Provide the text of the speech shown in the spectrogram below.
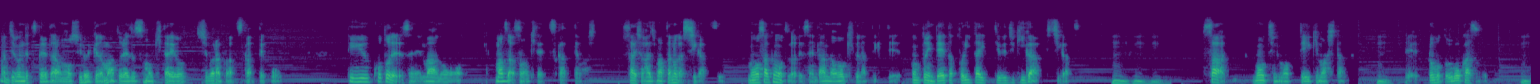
まあ、自分で作れたら面白いけど、まあ、とりあえずその機体をしばらくは使っていこう。っていうことでですね、まあ、あの、まずはその機体使ってました。最初始まったのが4月。農作物がですね、だんだん大きくなってきて、本当にデータ取りたいっていう時期が7月。うんうんさあ、農地に持っていきました。うんで、ロボットを動かすぞ。うんっ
